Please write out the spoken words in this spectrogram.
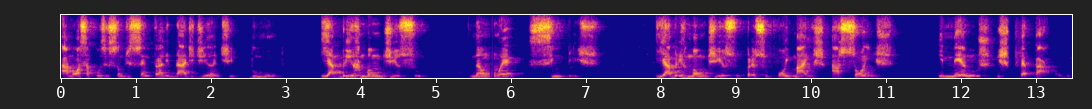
a nossa posição de centralidade diante do mundo. E abrir mão disso não é simples. E abrir mão disso pressupõe mais ações e menos espetáculo.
